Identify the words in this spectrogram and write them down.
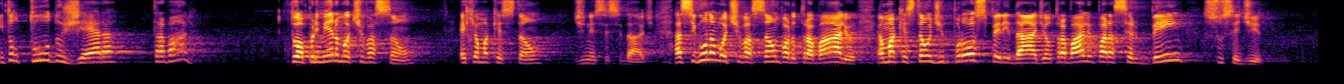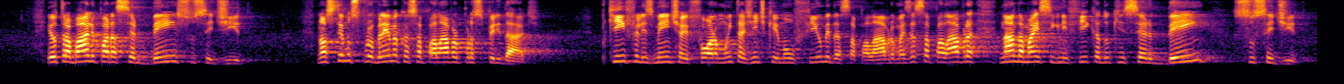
Então tudo gera trabalho. Então a primeira motivação é que é uma questão de necessidade. A segunda motivação para o trabalho é uma questão de prosperidade. Eu trabalho para ser bem sucedido. Eu trabalho para ser bem sucedido. Nós temos problema com essa palavra prosperidade. Porque infelizmente aí fora muita gente queimou o filme dessa palavra, mas essa palavra nada mais significa do que ser bem sucedido.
